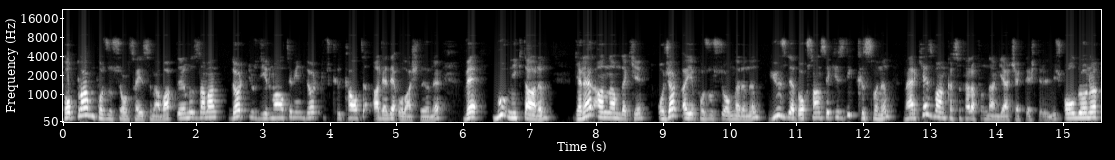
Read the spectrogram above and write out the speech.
toplam pozisyon sayısına baktığımız zaman 426.446 adede ulaştığını ve bu miktarın genel anlamdaki Ocak ayı pozisyonlarının %98'lik kısmının Merkez Bankası tarafından gerçekleştirilmiş olduğunu,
